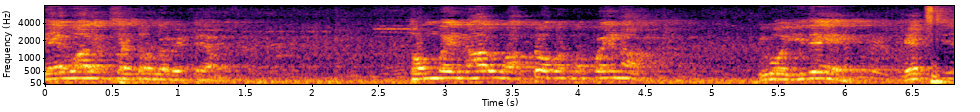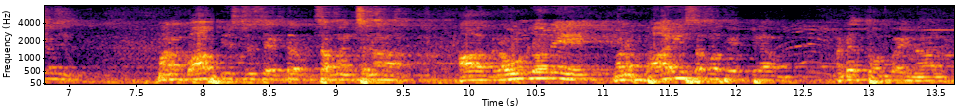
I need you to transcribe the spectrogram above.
దేవాలయం సెంటర్లో పెట్టాము తొంభై నాలుగు అక్టోబర్ ముప్పైన ఇగో ఇదే హెచ్సిఎం మన బాప్టిస్ట్ సెంటర్కి సంబంధించిన ఆ గ్రౌండ్లోనే మనం భారీ సభ పెట్టాము. అంటే తొంభై నాలుగు.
